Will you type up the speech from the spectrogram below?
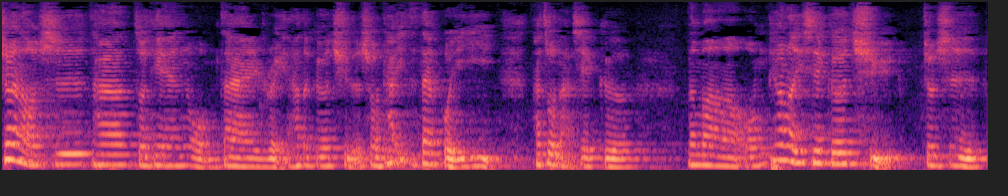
秀男老师，他昨天我们在蕊他的歌曲的时候，他一直在回忆他做哪些歌。那么我们挑了一些歌曲，就是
